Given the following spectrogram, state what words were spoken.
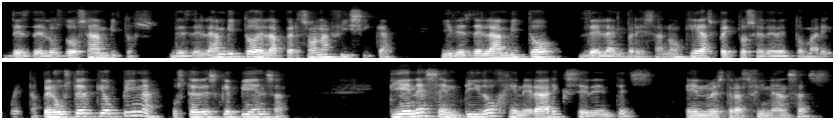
desde los dos ámbitos, desde el ámbito de la persona física y desde el ámbito de la empresa, ¿no? ¿Qué aspectos se deben tomar en cuenta? Pero usted, ¿qué opina? ¿Ustedes qué piensan? ¿Tiene sentido generar excedentes en nuestras finanzas?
